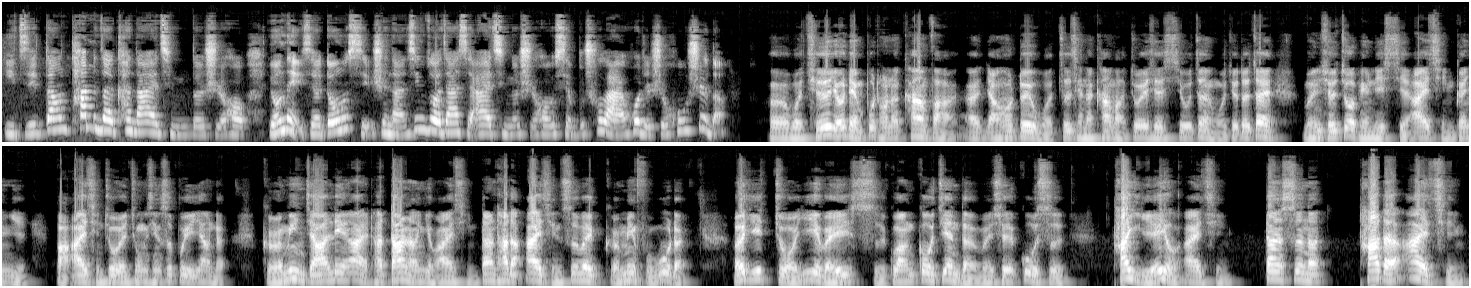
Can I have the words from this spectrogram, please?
以及当他们在看待爱情的时候，有哪些东西是男性作家写爱情的时候写不出来或者是忽视的。呃，我其实有点不同的看法，呃，然后对我之前的看法做一些修正。我觉得在文学作品里写爱情跟以把爱情作为中心是不一样的。革命家恋爱，他当然有爱情，但他的爱情是为革命服务的。而以左翼为史观构建的文学故事，它也有爱情，但是呢，它的爱情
